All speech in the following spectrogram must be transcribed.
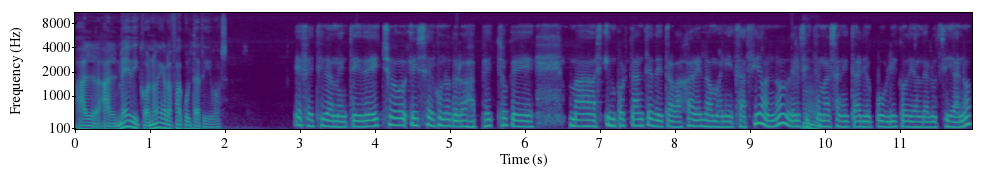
al, al médico ¿no? y a los facultativos. Efectivamente, y de hecho ese es uno de los aspectos que más importantes de trabajar en la humanización ¿no? del mm. sistema sanitario público de Andalucía. ¿no?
